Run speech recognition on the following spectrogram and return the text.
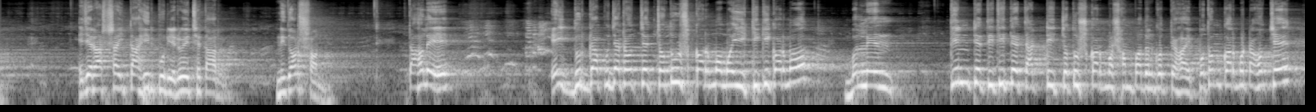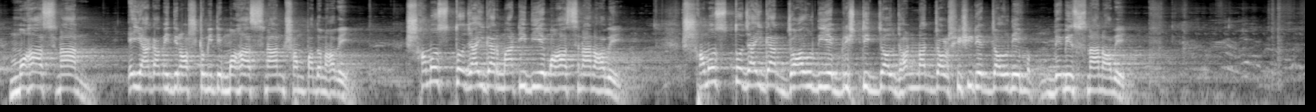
এই যে রাজশাহী তাহিরপুরে রয়েছে তার নিদর্শন। তাহলে এই দুর্গা পূজাটা হচ্ছে চতুষ্কর্মময়ী। কী কী কর্ম? বললেন, তিনটে তিথিতে চারটি চতুষ্কর্ম সম্পাদন করতে হয়। প্রথম কর্মটা হচ্ছে মহাস্নান। এই আগামী দিন অষ্টমীতে মহাস্নান সম্পাদন হবে। সমস্ত জায়গার মাটি দিয়ে মহাস্নান হবে। সমস্ত জায়গার জল দিয়ে বৃষ্টির জল, ঝর্ণার জল, শিশিরের জল দিয়ে দেবীর স্নান হবে।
